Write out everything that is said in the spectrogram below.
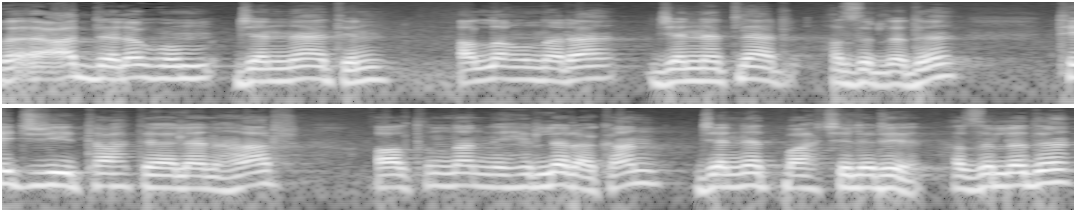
Ve e'adde lehum cennetin Allah onlara cennetler hazırladı. Tecri tahtehel enhar altından nehirler akan cennet bahçeleri hazırladı.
